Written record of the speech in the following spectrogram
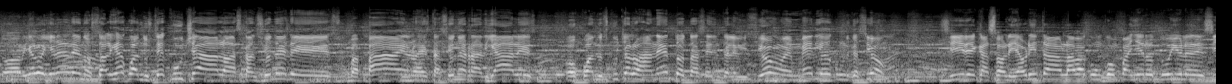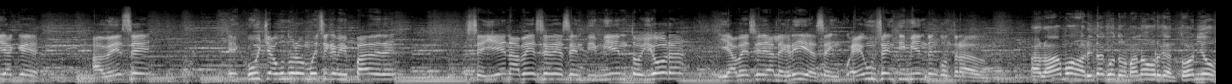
¿Todavía lo llenan de nostalgia cuando usted escucha las canciones de su papá en las estaciones radiales o cuando escucha los anécdotas en televisión o en medios de comunicación? Sí, de casualidad. Ahorita hablaba con un compañero tuyo y le decía que a veces escucha uno de los músicos de mi padre, se llena a veces de sentimiento, llora y a veces de alegría. Es un sentimiento encontrado. Hablábamos ahorita con tu hermano Jorge Antonio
